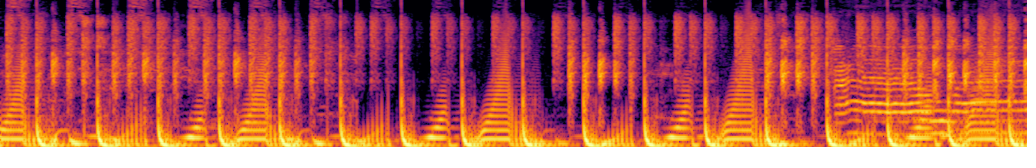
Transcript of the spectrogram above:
wow, wow.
